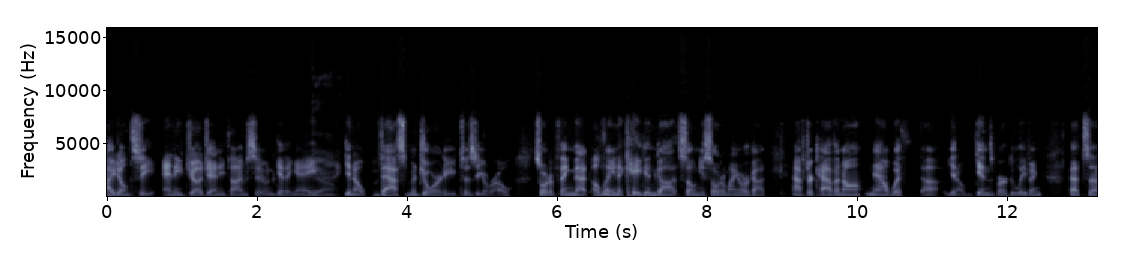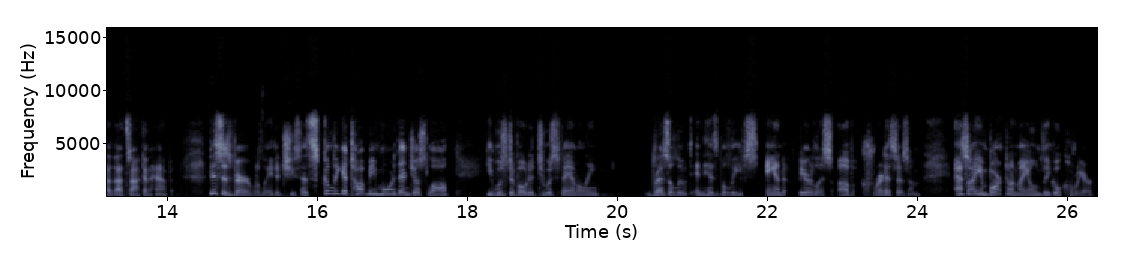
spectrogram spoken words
I don't see any judge anytime soon getting a yeah. you know vast majority to zero sort of thing that Elena Kagan got, Sonia Sotomayor got after Kavanaugh. Now with uh, you know Ginsburg leaving, that's uh, that's not going to happen. This is very related. She says Scalia taught me more than just law. He was devoted to his family. Resolute in his beliefs, and fearless of criticism. As I embarked on my own legal career,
